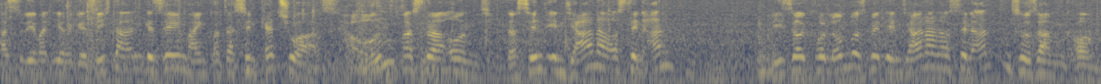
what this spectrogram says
Hast du mal ihre Gesichter angesehen? Mein Gott, das sind Quechuas. Ja, und? Was na und? Das sind Indianer aus den Anden. Wie soll Kolumbus mit Indianern aus den Anden zusammenkommen?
